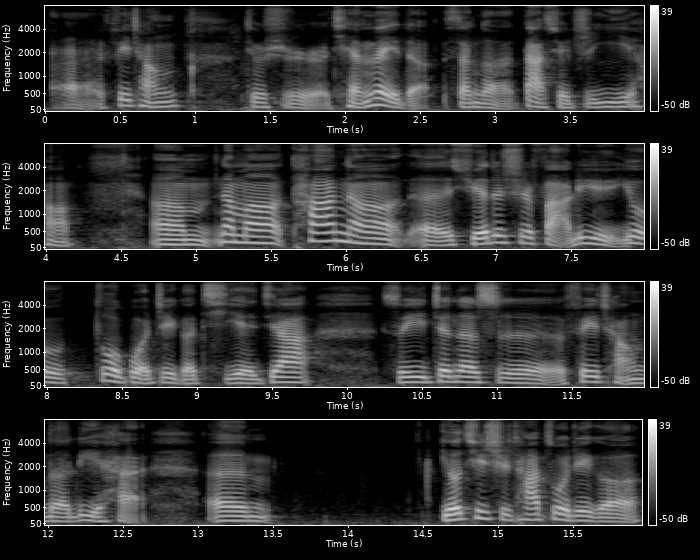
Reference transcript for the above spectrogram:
呃非常。就是前卫的三个大学之一哈，嗯，那么他呢，呃，学的是法律，又做过这个企业家，所以真的是非常的厉害，嗯，尤其是他做这个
